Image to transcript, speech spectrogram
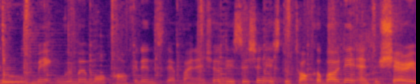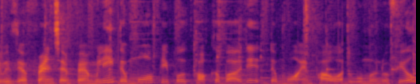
To make women more confident in their financial decision is to talk about it and to share it with their friends and family. The more people talk about it, the more empowered the woman will feel.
